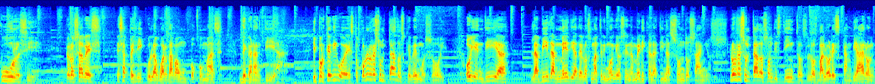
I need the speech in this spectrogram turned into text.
cursi, pero sabes, esa película guardaba un poco más de garantía. ¿Y por qué digo esto? Por los resultados que vemos hoy. Hoy en día, la vida media de los matrimonios en América Latina son dos años. Los resultados son distintos, los valores cambiaron.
